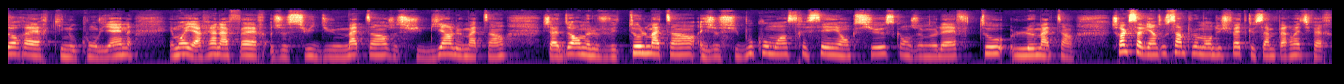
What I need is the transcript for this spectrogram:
horaires qui nous conviennent. Et moi, il n'y a rien à faire. Je suis du matin, je suis bien le matin. J'adore me lever tôt le matin et je suis beaucoup moins stressée et anxieuse quand je me lève tôt le matin. Je crois que ça vient tout simplement du fait que ça me permet de faire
